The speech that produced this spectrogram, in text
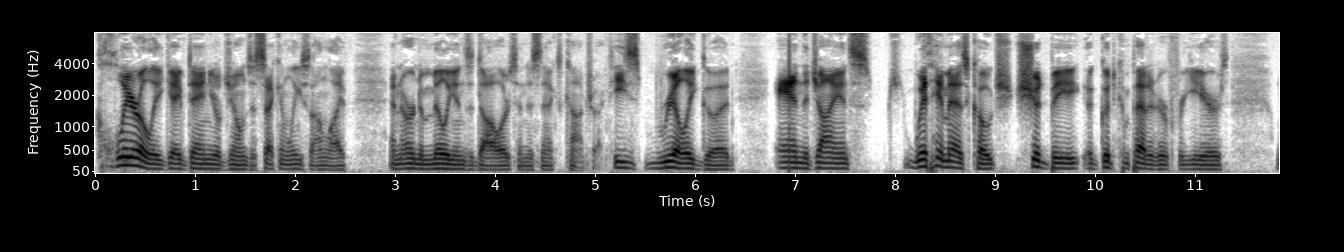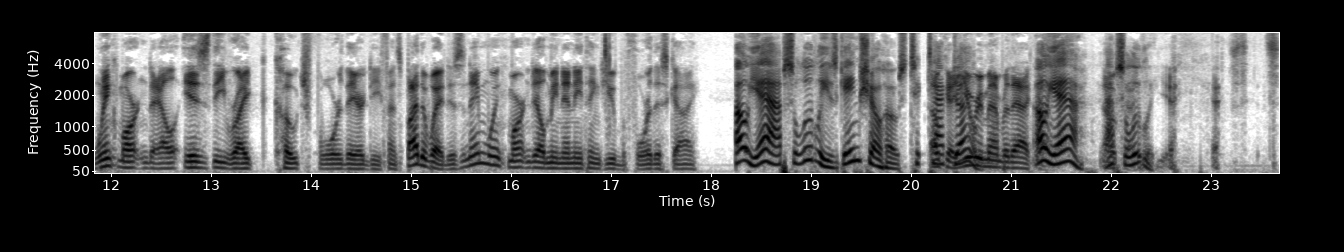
clearly gave Daniel Jones a second lease on life and earned him millions of dollars in his next contract. He's really good, and the Giants, with him as coach, should be a good competitor for years. Wink Martindale is the right coach for their defense. By the way, does the name Wink Martindale mean anything to you before this guy? oh yeah, absolutely, he's game show host. Tic tac Okay, you remember that. Oh yeah, Okay. absolutely. Yeah, yes. It's,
